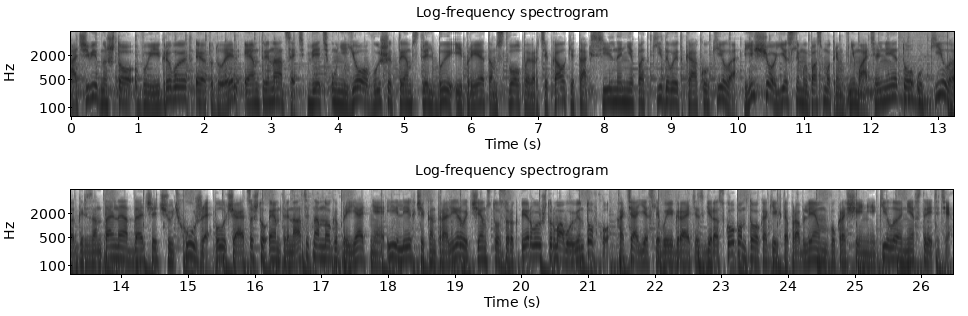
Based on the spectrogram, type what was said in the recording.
Очевидно, что выигрывает эту дуэль М13, ведь у нее выше темп стрельбы и при этом ствол по вертикалке так сильно не подкидывает, как у Кила. Еще, если мы посмотрим внимательнее, то у Кила горизонтальная отдача чуть хуже. Получается, что М13 намного приятнее и легче контролировать, чем 141-ю штурмовую винтовку. Хотя, если вы играете с гироскопом, то каких-то проблем в украшении Кила не встретите.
